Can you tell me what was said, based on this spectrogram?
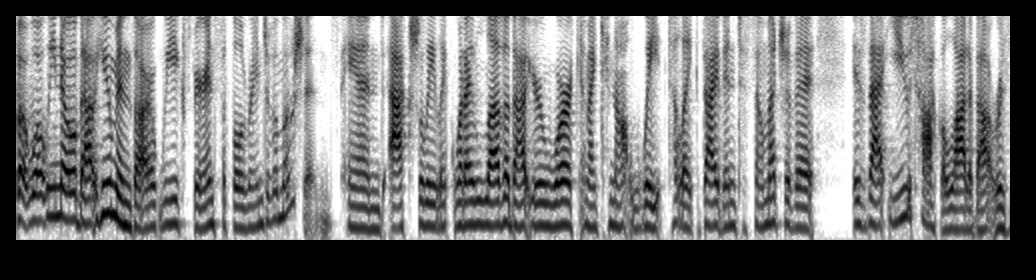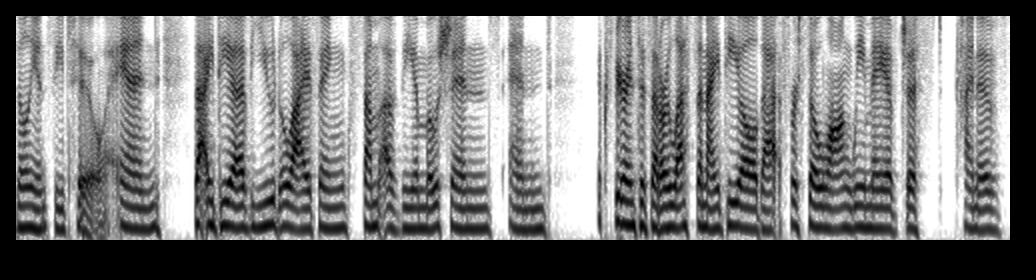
but what we know about humans are we experience the full range of emotions. And actually, like what I love about your work, and I cannot wait to like dive into so much of it, is that you talk a lot about resiliency too. And the idea of utilizing some of the emotions and experiences that are less than ideal that for so long we may have just kind of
